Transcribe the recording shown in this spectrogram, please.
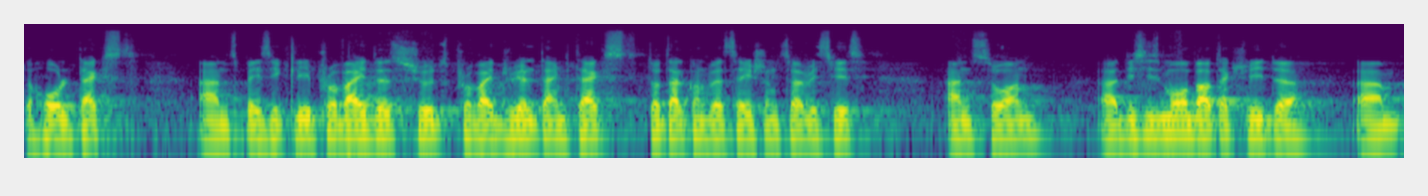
the whole text. And basically, providers should provide real-time text, total conversation services, and so on. Uh, this is more about actually the, um,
